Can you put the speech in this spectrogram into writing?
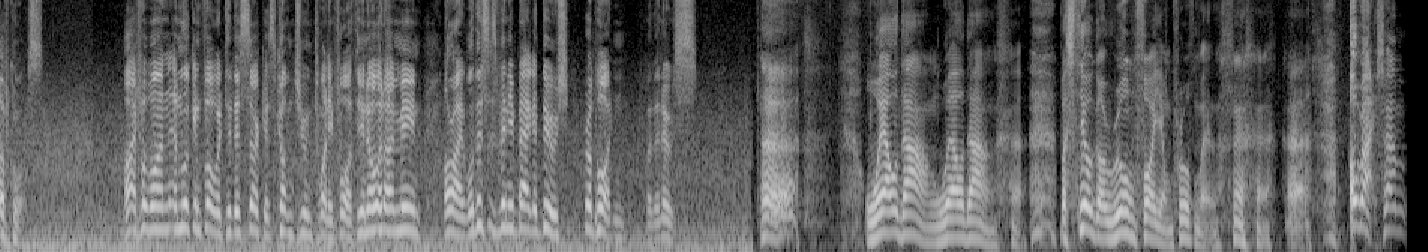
of course. I, for one, am looking forward to this circus come June 24th. You know what I mean? All right, well, this is Vinnie Bagadouche reporting for the Noose. Well done, well done. but still got room for improvement. All right. Um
